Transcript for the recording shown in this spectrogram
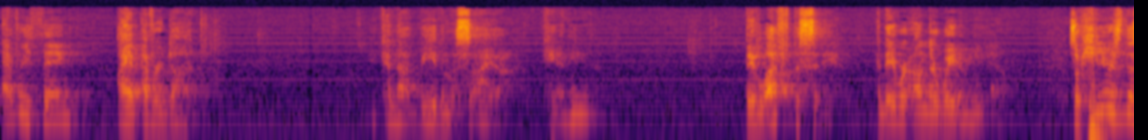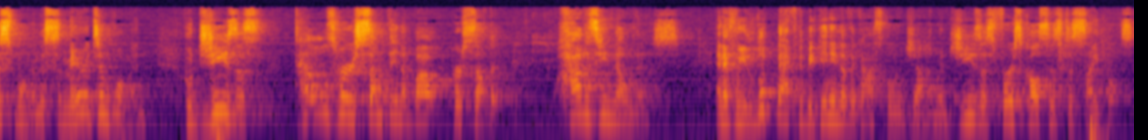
everything I have ever done. He cannot be the Messiah, can he? They left the city and they were on their way to meet him. So here's this woman, the Samaritan woman, who Jesus tells her something about herself. How does he know this? And if we look back the beginning of the Gospel of John, when Jesus first calls his disciples,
